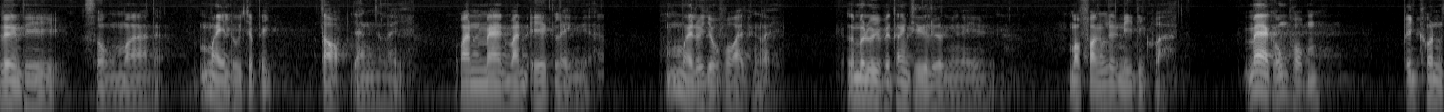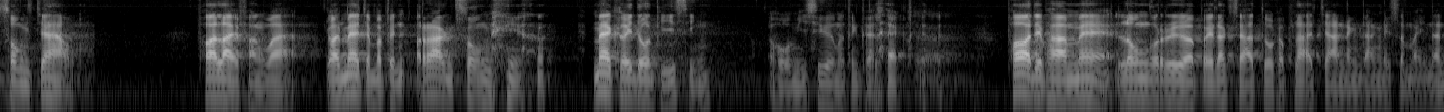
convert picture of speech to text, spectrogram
เรื่องที่ส่งมาเนี่ยไม่รู้จะไปตอบอย่างไร วันแมนวันเอ็กอะไรเนี่ย ไม่รู้จะว่าอย่างไร แล้วไม่รู้จะไปตั้งชื่อเรื่องยังไง มาฟังเรื่องนี้ดีกว่า แม่ของผมเป็นคนทรงเจ้าพ่อเล่าให้ฟังว่าก่อนแม่จะมาเป็นร่างทรงนี่แม่เคยโดนผีสิงโอ้โห มีเชื่อมาตั้งแต่แรก พ่อได้พาแม่ลงเรือไปรักษาตัวกับพระอาจารย์ดัง ๆ ในสมัยนั้น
